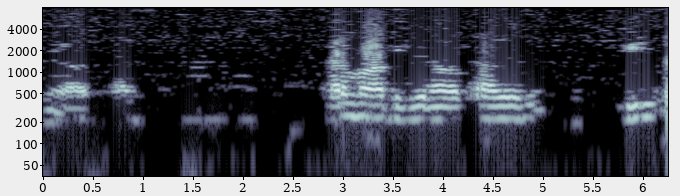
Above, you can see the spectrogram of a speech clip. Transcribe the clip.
මේ අවස්ථාව. කර්ම වාක්‍ය කියන අවස්ථාවේදී පිළිපද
